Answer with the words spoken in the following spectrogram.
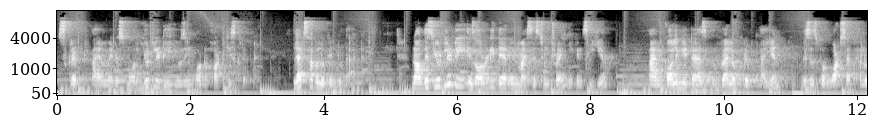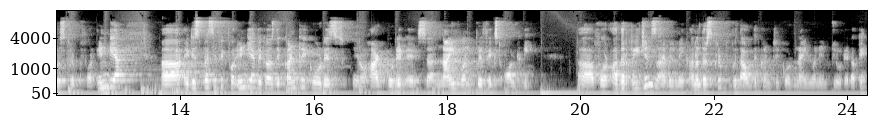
script. I have made a small utility using AutoHotkey script. Let's have a look into that. Now this utility is already there in my system tray. You can see here. I'm calling it as VeloCrypt.in. This is for WhatsApp Hello script for India. Uh, it is specific for India because the country code is you know hard coded. It's uh, 91 prefixed already. Uh, for other regions, I will make another script without the country code 91 included. Okay.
